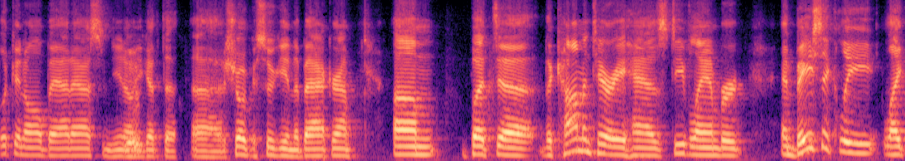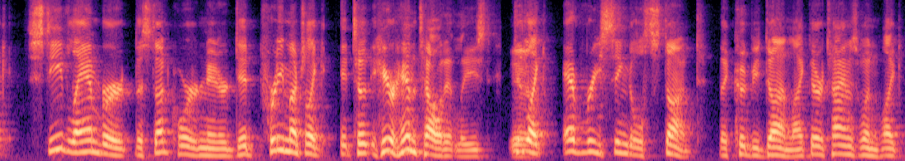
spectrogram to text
looking all badass, and you know Yeah. you got the uh, Sho Kosugi in the background. Um, but uh, the commentary has Steve Lambert, and basically like Steve Lambert, the stunt coordinator, did pretty much like it to hear him tell it at least. Did like every single stunt that could be done. Like there are times when like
